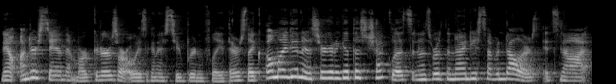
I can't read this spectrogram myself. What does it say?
Now, understand that marketers are always going to super inflate. There's like, oh my goodness, you're going to get this checklist and it's worth $97. It's not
